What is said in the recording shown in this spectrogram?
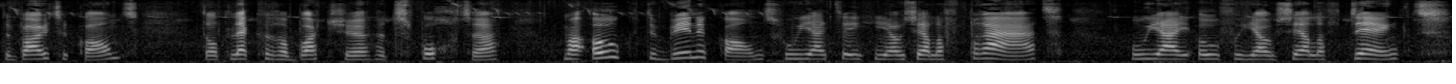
de buitenkant, dat lekkere badje, het sporten. Maar ook de binnenkant, hoe jij tegen jouzelf praat, hoe jij over jouzelf denkt.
